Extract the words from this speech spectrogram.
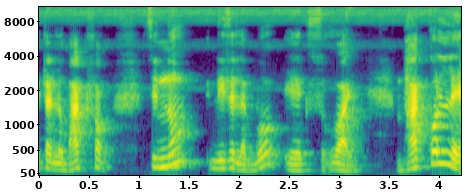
এটা হলো ভাগ চিহ্ন নিচে লিখব এক্স ওয়াই। ভাগ করলে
